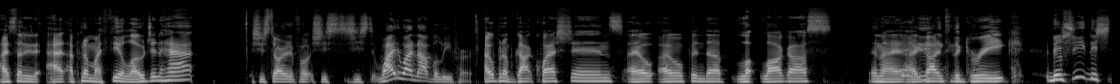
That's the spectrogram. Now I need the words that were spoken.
I studied. I I put on my theologian hat. She started from she she's why do I not believe her? I opened up Got Questions. I I opened up Lo- Logos, and I, I got into the Greek. Did she did she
